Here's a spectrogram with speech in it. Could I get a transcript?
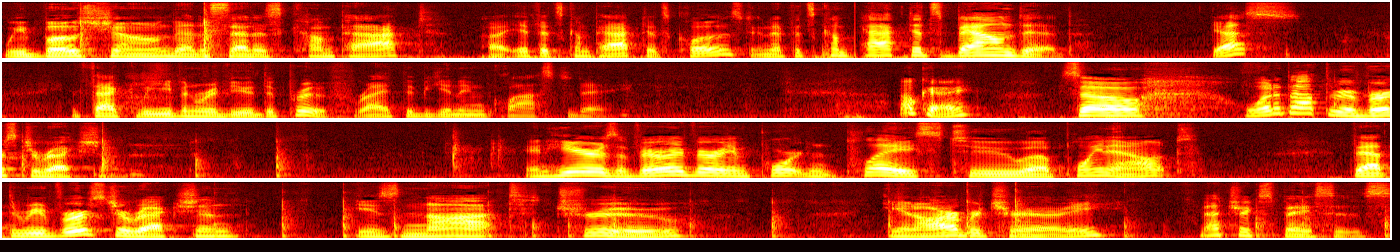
We've both shown that a set is compact. Uh, if it's compact, it's closed, and if it's compact, it's bounded. Yes? In fact, we even reviewed the proof right at the beginning of class today. Okay, so what about the reverse direction? And here is a very, very important place to uh, point out that the reverse direction is not true in arbitrary metric spaces.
